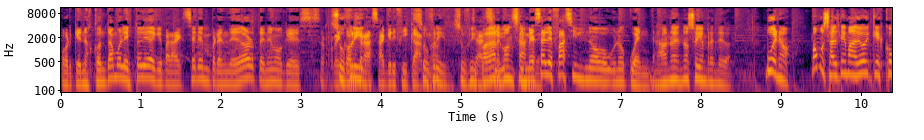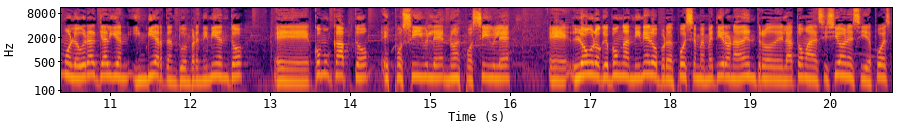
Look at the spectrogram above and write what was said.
porque nos contamos la historia de que para ser emprendedor tenemos que Sufrir. recontra sacrificar. Sufrir, sufrir, pagar si, con si sangre. me sale fácil no, no cuenta. No, no, no soy emprendedor. Bueno, vamos al tema de hoy, que es cómo lograr que alguien invierta en tu emprendimiento. Eh, ¿Cómo capto? ¿Es posible? ¿No es posible? Eh, logro que pongan dinero, pero después se me metieron adentro de la toma de decisiones y después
